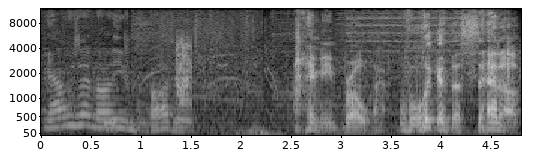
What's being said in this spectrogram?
Hey, how is that not even profit? I mean, bro, look at the setup.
